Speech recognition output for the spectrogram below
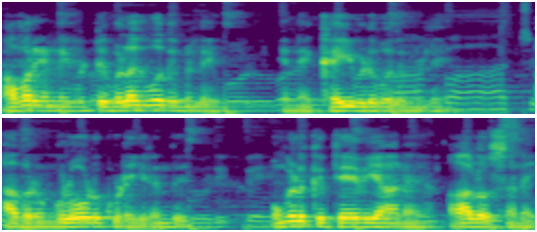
அவர் என்னை விட்டு விலகுவதும் இல்லை என்னை கைவிடுவதும் இல்லை. அவர் உங்களோடு கூட இருந்து உங்களுக்கு தேவையான ஆலோசனை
